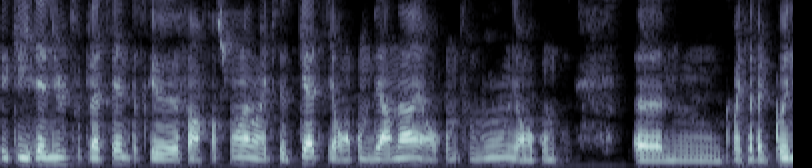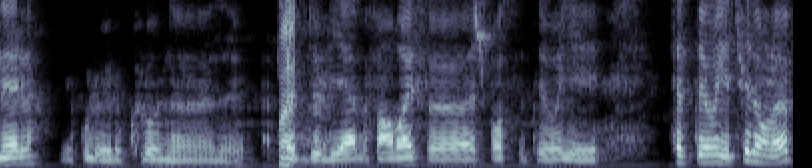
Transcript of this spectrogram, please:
euh, qu'ils annulent toute la scène parce que, enfin, franchement, là, dans l'épisode 4, ils rencontrent Bernard, ils rencontrent tout le monde, ils rencontrent. comment il s'appelle Connell, du coup, le, clone de, de, Liam. Enfin, bref, je pense que cette théorie est, cette théorie est tuée dans l'œuf.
